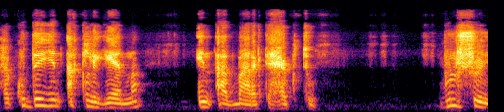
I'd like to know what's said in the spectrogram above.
ha ku dayin aqligeenna in aad maaragta hagto bulshoy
